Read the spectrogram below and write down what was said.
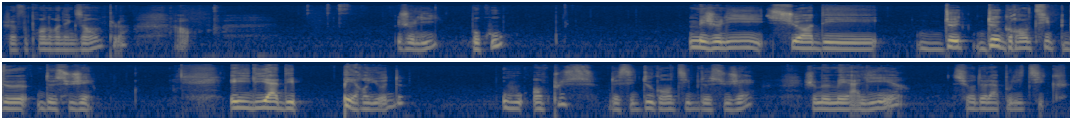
Je vais vous prendre un exemple. je lis beaucoup, mais je lis sur des deux, grands types de, de sujets. Et il y a des périodes où, en plus de ces deux grands types de sujets, je me mets à lire sur de la politique,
